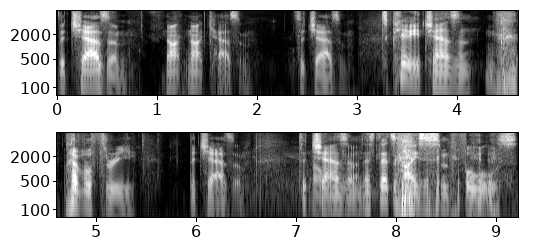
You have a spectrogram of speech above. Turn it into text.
The chasm, not not chasm. It's a chasm. It's clearly a chasm. Level three, the chasm. The Oh chasm. Let's let's ice some fools.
